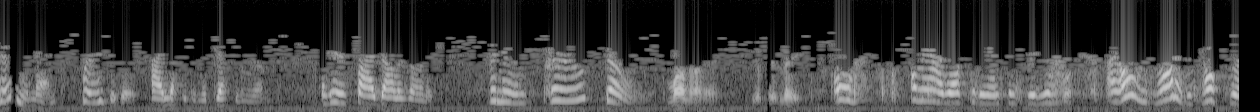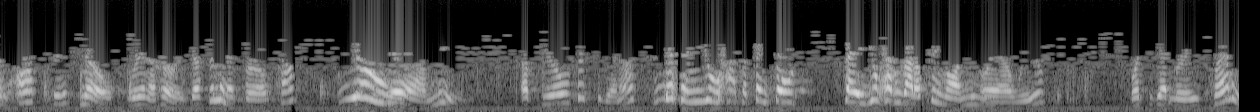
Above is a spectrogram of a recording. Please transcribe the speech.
Certainly, ma'am. Where is it? I left it in the dressing room. Here's five dollars on it. The name's Pearl Stone. Come on, honey. A bit late. Oh, oh, may I walk to the entrance with you? I always wanted to talk to an actress. No, we're in a hurry. Just a minute, Pearl. Huh? You! Yeah, me. Up to your old tricks again, huh? Listen, you have to face old... Say, you haven't got a thing on me. Well, we'll see. What you get, Marie? Plenty.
